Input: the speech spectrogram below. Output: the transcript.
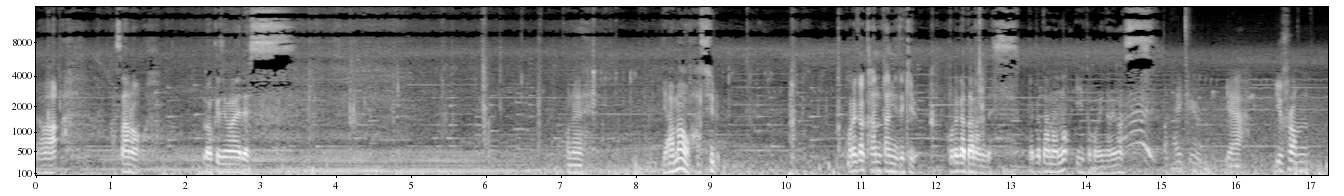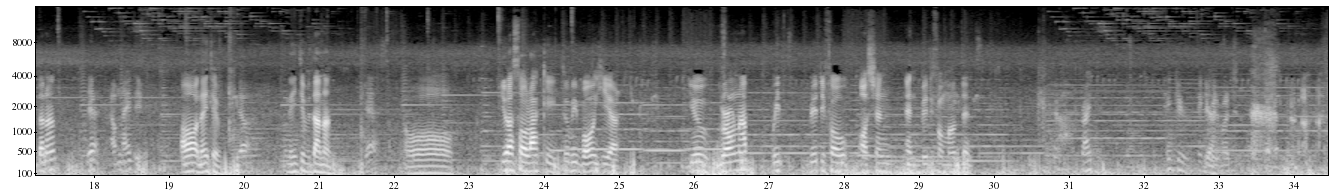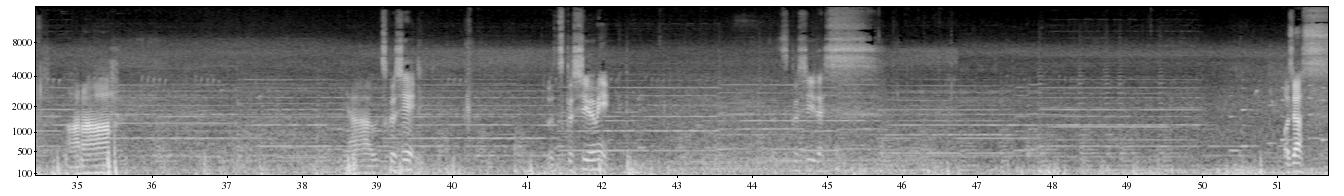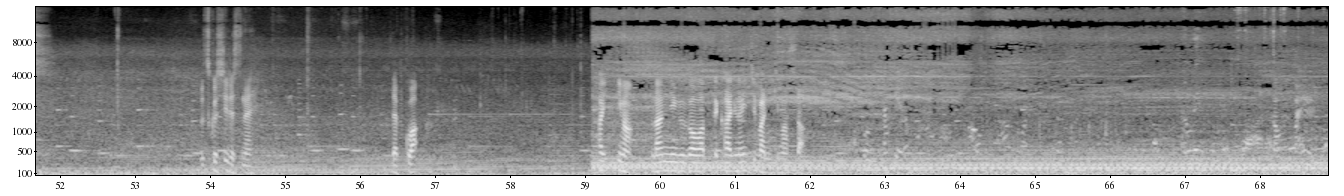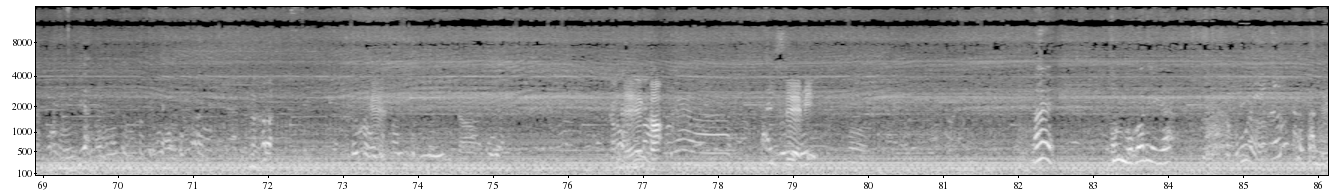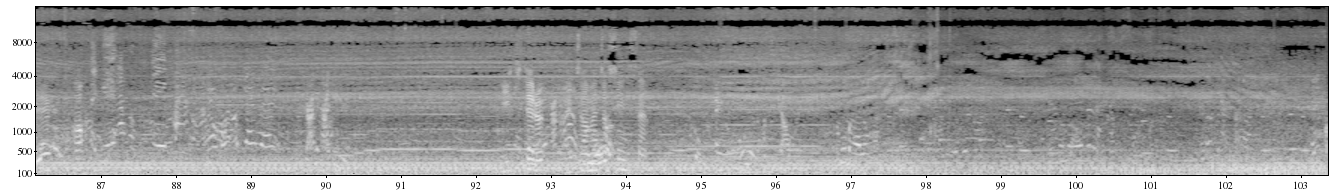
では、朝の6時前です。 これね、山を走る。これが簡単にできる。これがダナンです。これがダナンのいいところになります。Oh, thank you. Yeah. You from Danan? Yeah, I'm native. Oh, native. Yeah. Native Danan. Yes. Oh. You are so lucky to be born here. You grown up with beautiful ocean and beautiful mountains. Yeah. Right? Thank you. Thank you Yeah. very much. あらー美しい。美しい海。美しいです。おじゃす。美しいですね。デプコア。はい今ランニングが終わって帰りの市場に来ました。メーカ整備 Ê, tôi một cái gì vậy? メーカ生きてるめちゃめちゃ新鮮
